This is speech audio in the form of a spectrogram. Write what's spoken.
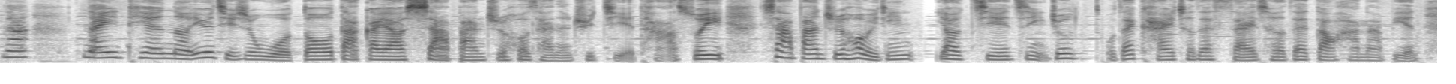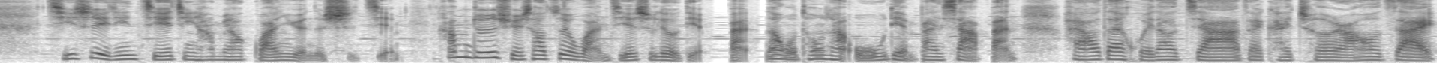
那那一天呢？因为其实我都大概要下班之后才能去接他，所以下班之后已经要接近，就我在开车，在塞车，再到他那边，其实已经。接近他们要关园的时间，他们就是学校最晚接是六点半，那我通常五点半下班，还要再回到家再开车，然后再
